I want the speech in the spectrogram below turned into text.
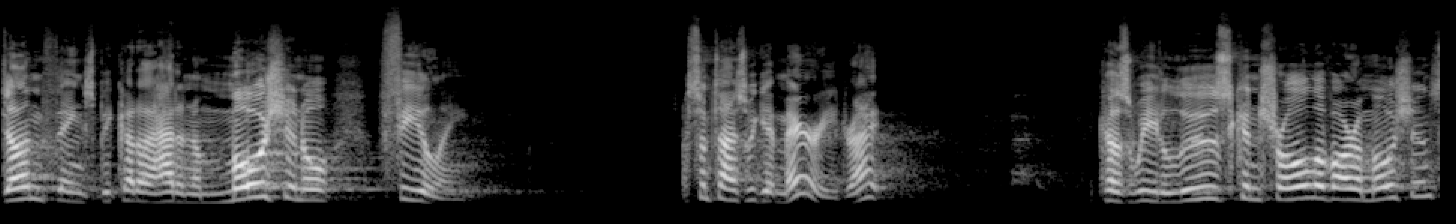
done things because I had an emotional feeling? Sometimes we get married, right? Because we lose control of our emotions.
